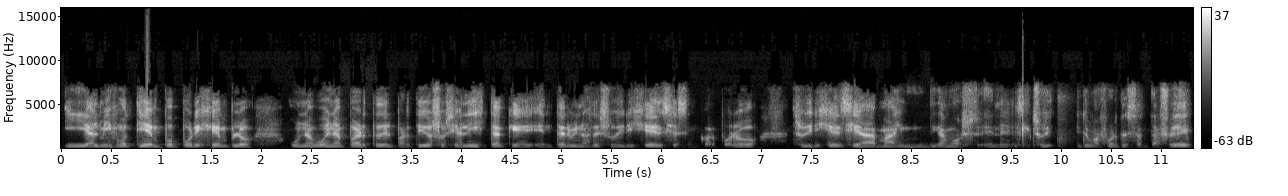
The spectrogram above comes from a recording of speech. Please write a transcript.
y al mismo tiempo, por ejemplo, una buena parte del Partido Socialista, que en términos de su dirigencia se incorporó, su dirigencia más, digamos, en el, su distrito más fuerte, Santa Fe,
